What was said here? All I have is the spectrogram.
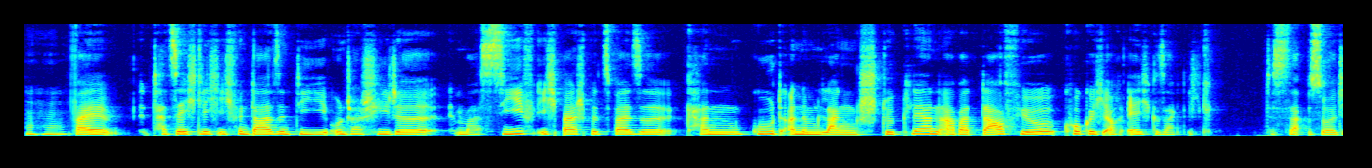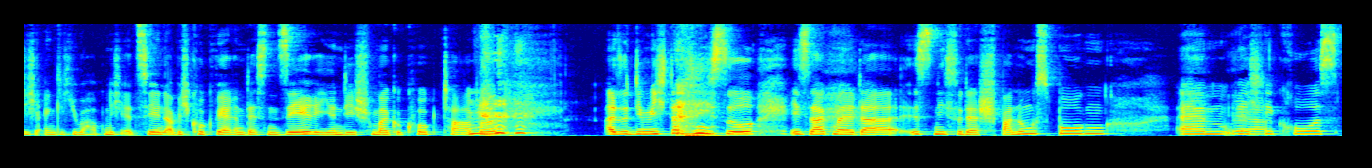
Mhm. Weil tatsächlich, ich finde, da sind die Unterschiede massiv. Ich beispielsweise kann gut an einem langen Stück lernen, aber dafür gucke ich auch ehrlich gesagt, ich, das sollte ich eigentlich überhaupt nicht erzählen, aber ich gucke währenddessen Serien, die ich schon mal geguckt habe. also die mich dann nicht so, ich sag mal, da ist nicht so der Spannungsbogen ähm, ja. richtig groß.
